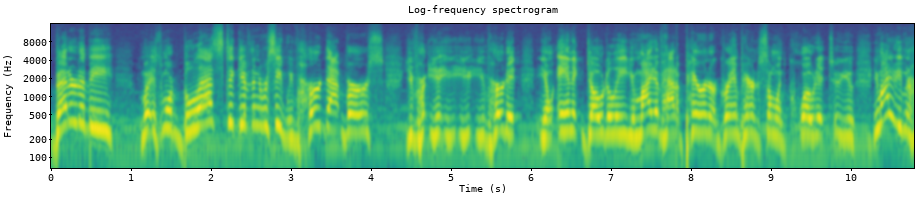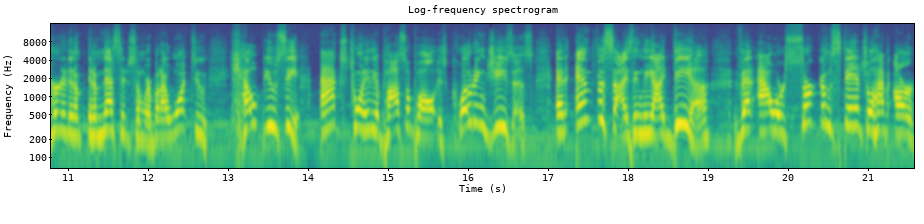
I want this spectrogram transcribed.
Better to be it's more blessed to give than to receive. We've heard that verse. You've heard, you, have heard it, you know, anecdotally. You might have had a parent or a grandparent or someone quote it to you. You might have even heard it in a, in a message somewhere. But I want to help you see. Acts 20, the Apostle Paul is quoting Jesus and emphasizing the idea that our circumstantial habit, our,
